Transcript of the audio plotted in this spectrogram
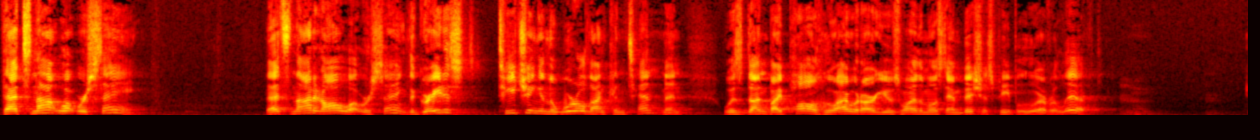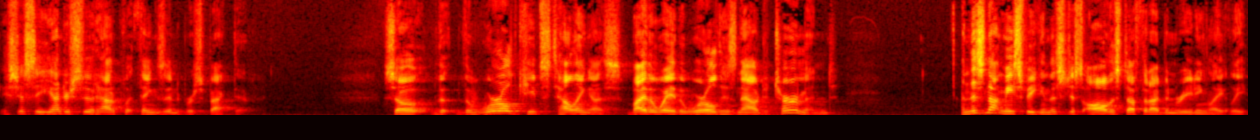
That's not what we're saying. That's not at all what we're saying. The greatest teaching in the world on contentment was done by Paul, who I would argue is one of the most ambitious people who ever lived. It's just that he understood how to put things into perspective. So the, the world keeps telling us, by the way, the world has now determined, and this is not me speaking, this is just all the stuff that I've been reading lately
